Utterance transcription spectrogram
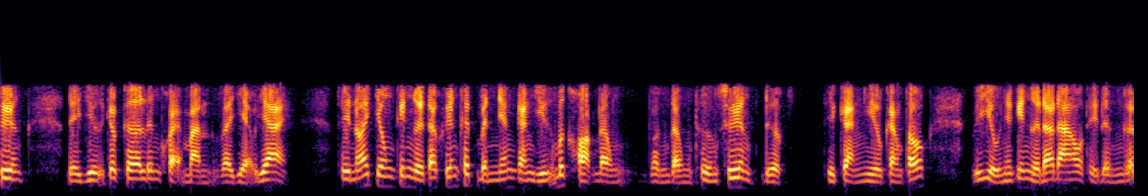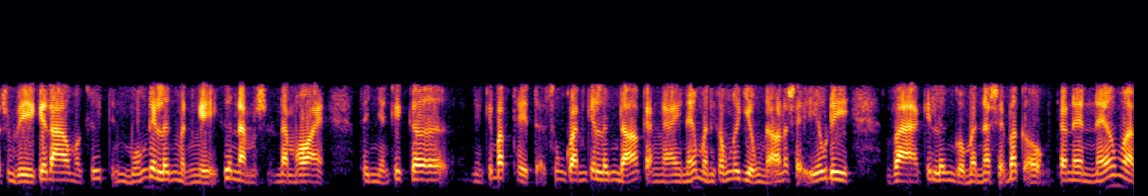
xuyên để giữ cho cơ lưng khỏe mạnh và dẻo dai. Thì nói chung cái người ta khuyến khích bệnh nhân càng giữ mức hoạt động, vận động thường xuyên được thì càng nhiều càng tốt. Ví dụ như cái người đó đau thì đừng vì cái đau mà cứ muốn cái lưng mình nghỉ, cứ nằm nằm hoài, thì những cái cơ, những cái bắp thịt ở xung quanh cái lưng đó càng ngày nếu mình không có dùng nó nó sẽ yếu đi và cái lưng của mình nó sẽ bất ổn. Cho nên nếu mà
